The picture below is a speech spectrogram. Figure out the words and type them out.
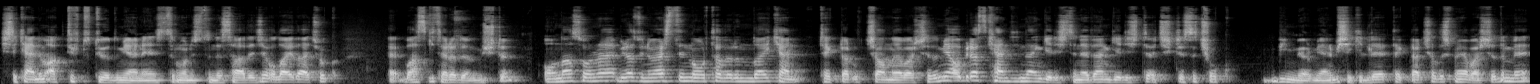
İşte kendimi aktif tutuyordum yani enstrüman üstünde sadece. Olay daha çok e, bas gitara dönmüştü. Ondan sonra biraz üniversitenin ortalarındayken tekrar ut çalmaya başladım. Ya o biraz kendinden gelişti. Neden gelişti açıkçası çok bilmiyorum. Yani bir şekilde tekrar çalışmaya başladım ve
